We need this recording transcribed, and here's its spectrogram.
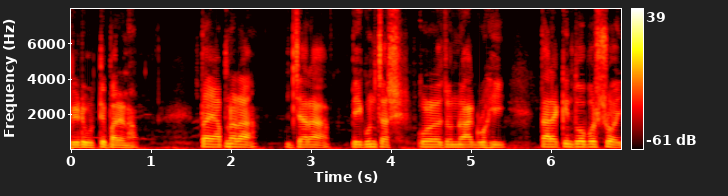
বেড়ে উঠতে পারে না। তাই আপনারা যারা বেগুন চাষ করার জন্য আগ্রহী, তারা কিন্তু অবশ্যই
